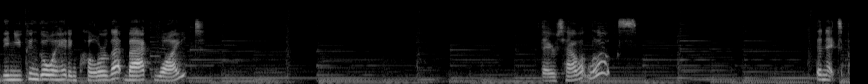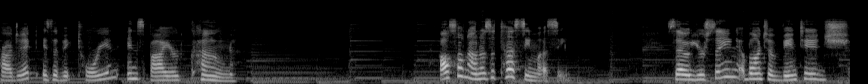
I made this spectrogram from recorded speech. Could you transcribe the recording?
Then you can go ahead and color that back white. There's how it looks. The next project is a Victorian inspired cone, also known as a Tussie Mussy. So you're seeing a bunch of vintage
